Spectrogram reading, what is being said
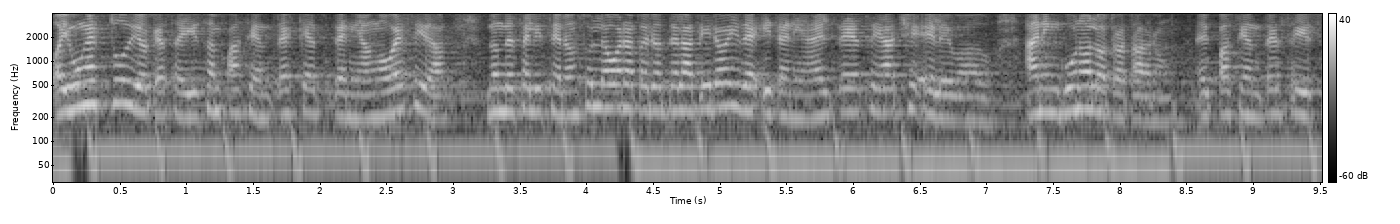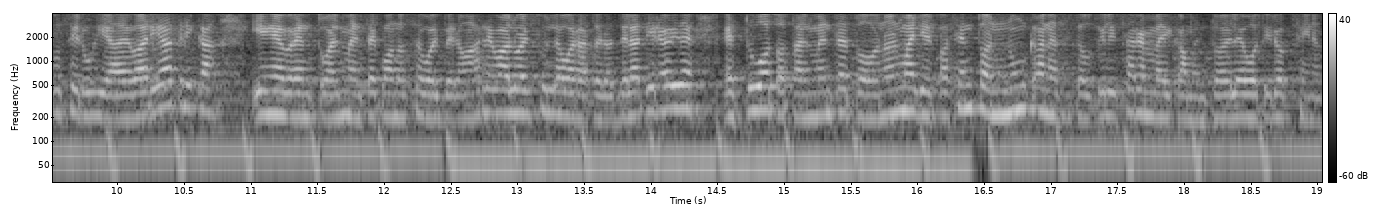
Hay un estudio que se hizo en pacientes que tenían obesidad, donde se le hicieron sus laboratorios de la tiroides y tenían el TSH elevado. A ninguno lo trataron. El paciente se hizo cirugía de bariátrica y eventualmente cuando se volvieron a revaluar sus laboratorios de la tiroides estuvo totalmente todo normal y el paciente nunca necesitó utilizar el medicamento de levotiroxina.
